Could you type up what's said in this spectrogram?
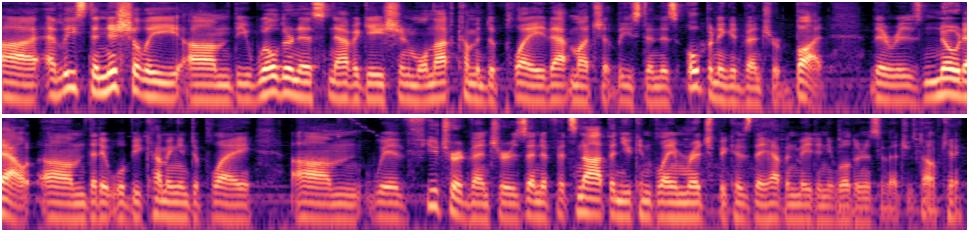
uh, at least initially, um, the wilderness navigation will not come into play that much, at least in this opening adventure. But there is no doubt um, that it will be coming into play um, with future adventures. And if it's not, then you can blame Rich because they haven't made any wilderness adventures. No, I'm kidding.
